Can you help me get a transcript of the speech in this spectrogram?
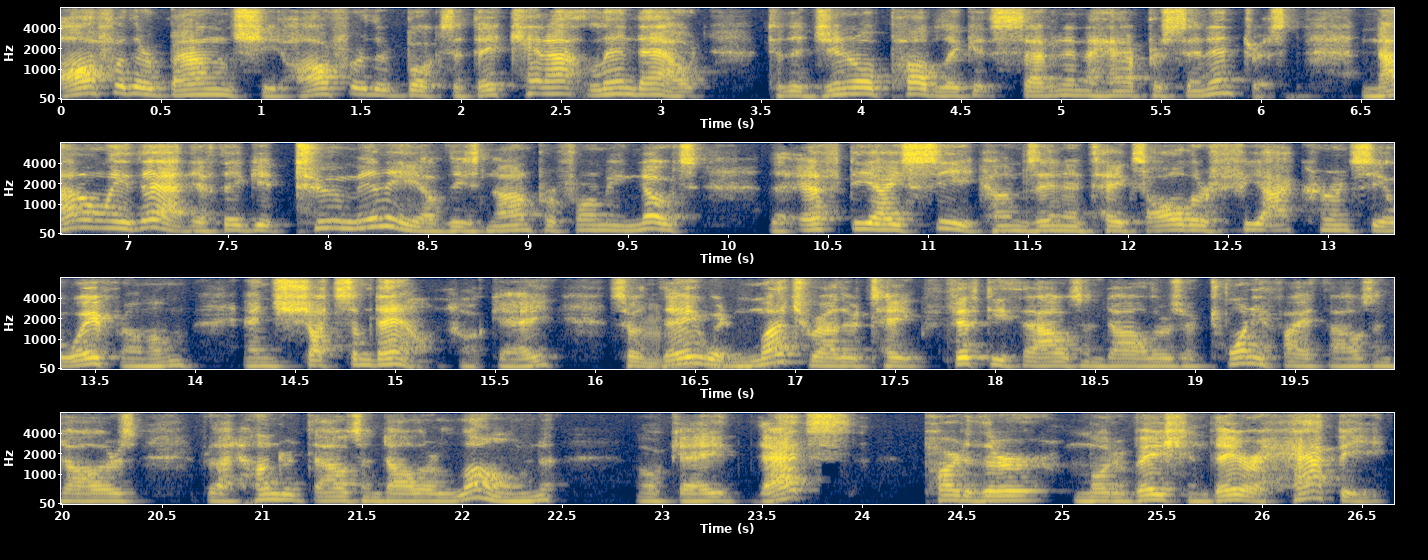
off of their balance sheet, off of their books that they cannot lend out to the general public at 7.5% interest. Not only that, if they get too many of these non performing notes, the FDIC comes in and takes all their fiat currency away from them and shuts them down. Okay. So mm-hmm. they would much rather take $50,000 or $25,000 for that $100,000 loan. Okay. That's part of their motivation. They are happy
